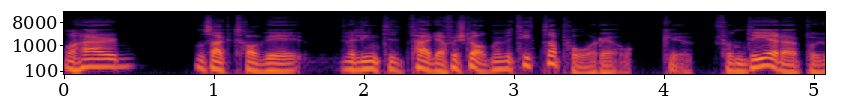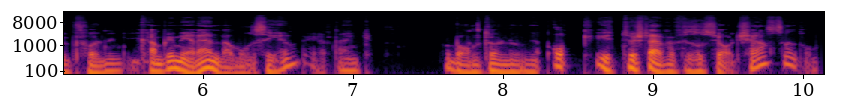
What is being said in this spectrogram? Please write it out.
Och här, som sagt, har vi väl inte färdiga förslag, men vi tittar på det och eh, funderar på hur uppföljningen kan bli mer ändamålsenlig helt enkelt. För barnet och och ytterst även för socialtjänsten. Då.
